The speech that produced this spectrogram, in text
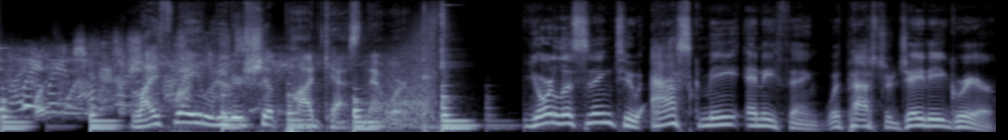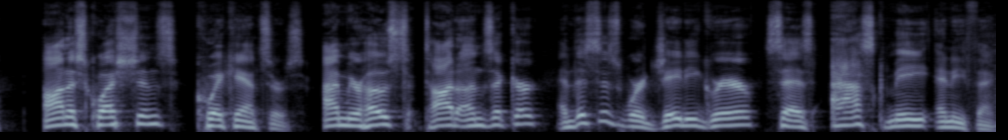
Lifeway Leadership Podcast Network. You're listening to Ask Me Anything with Pastor JD Greear. Honest questions, quick answers. I'm your host, Todd Unzicker, and this is where JD Greear says, Ask Me Anything.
